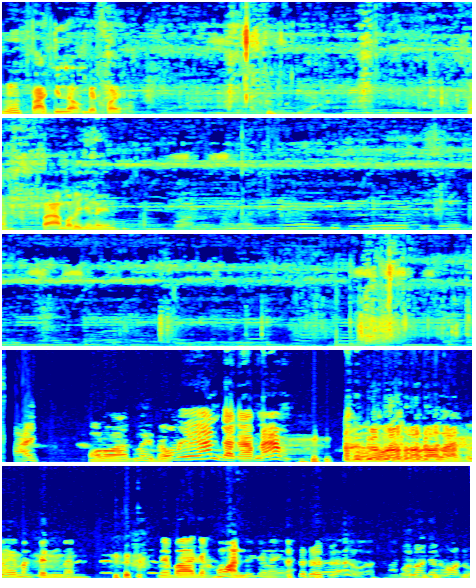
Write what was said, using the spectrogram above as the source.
หืมปลากินแล้วเบ็ดข่อยปลาบ่หรือยังไงนี่พอรอเลยแบบโมเมนอยากอาบน้โอ้ยพอรอหลายก็เลยมันเป็นแบบ แม่บ้าจากห้อนหรือยังไงหัวเราะจะทอดดู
